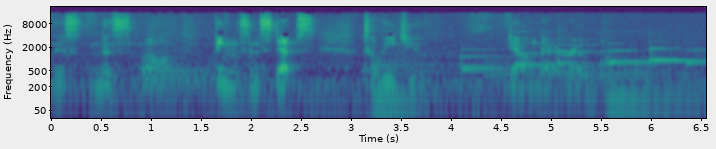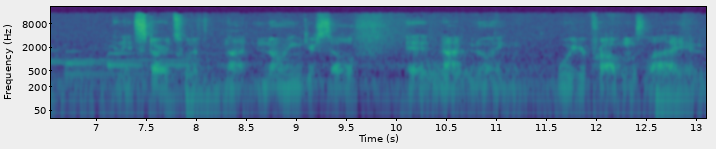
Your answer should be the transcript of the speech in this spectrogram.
this this all things and steps to lead you down that road. And it starts with not knowing yourself and not knowing where your problems lie and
